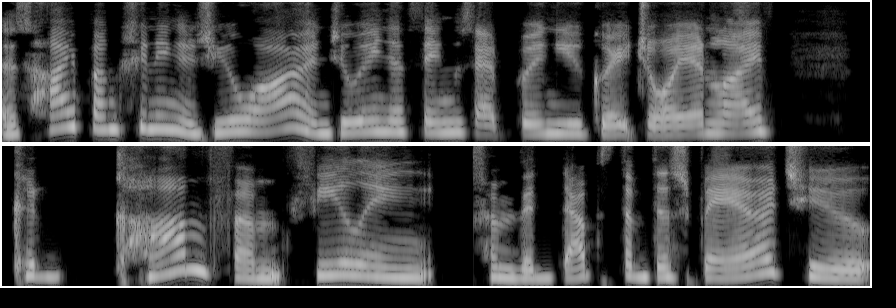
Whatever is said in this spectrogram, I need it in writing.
as high functioning as you are and doing the things that bring you great joy in life could come from feeling from the depth of despair to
